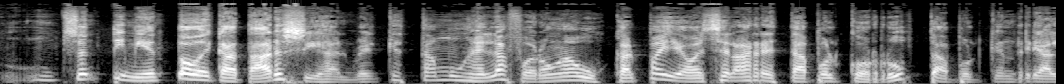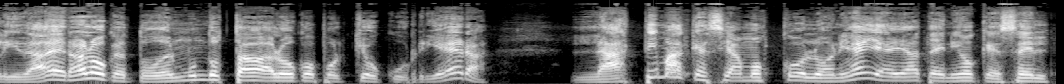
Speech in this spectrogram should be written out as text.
un sentimiento de catarsis al ver que esta mujer la fueron a buscar para llevársela a arrestar por corrupta, porque en realidad era lo que todo el mundo estaba loco porque ocurriera. Lástima que seamos colonia y haya tenido que ser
